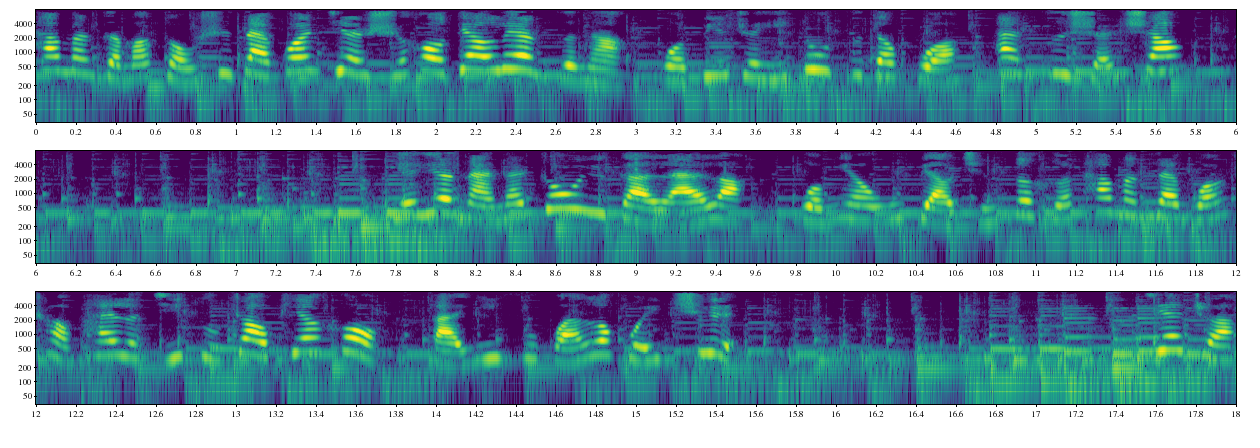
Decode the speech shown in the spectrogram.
他们怎么总是在关键时候掉链子呢？我憋着一肚子的火，暗自神伤。爷爷奶奶终于赶来了。我面无表情的和他们在广场拍了几组照片后，把衣服还了回去。接着，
